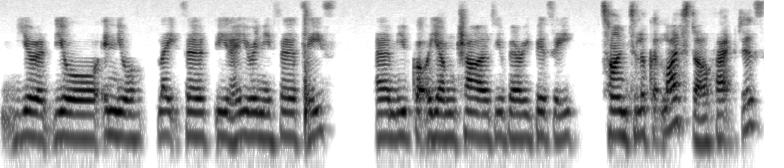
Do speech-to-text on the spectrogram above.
You're, you're in your late 30s, you know, you're in your 30s. Um, you've got a young child. You're very busy. Time to look at lifestyle factors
